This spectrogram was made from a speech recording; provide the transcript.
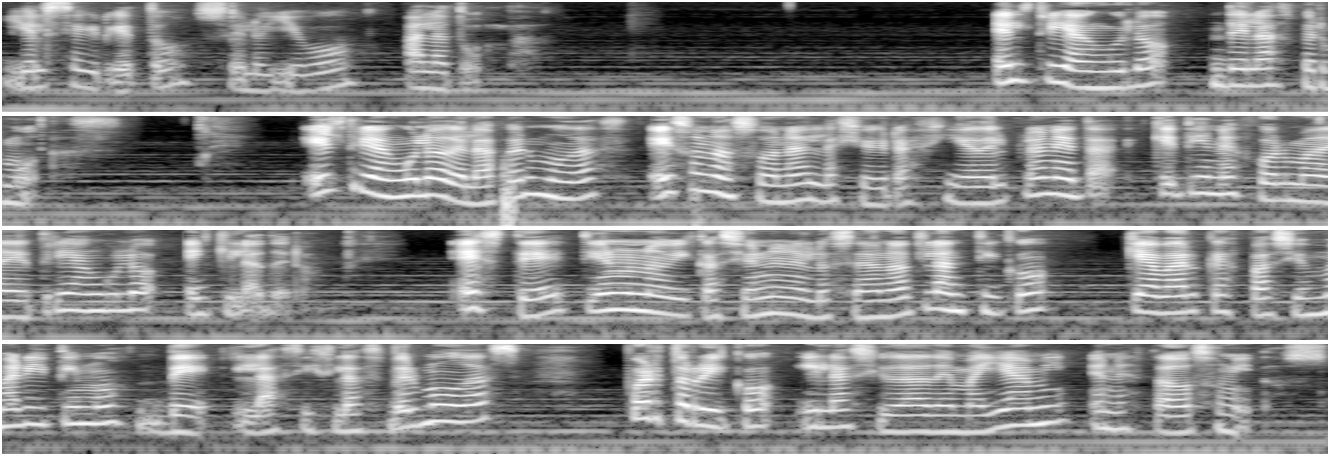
y el secreto se lo llevó a la tumba. El Triángulo de las Bermudas. El Triángulo de las Bermudas es una zona en la geografía del planeta que tiene forma de triángulo equilátero. Este tiene una ubicación en el Océano Atlántico que abarca espacios marítimos de las Islas Bermudas, Puerto Rico y la ciudad de Miami en Estados Unidos.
